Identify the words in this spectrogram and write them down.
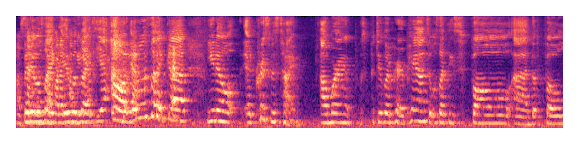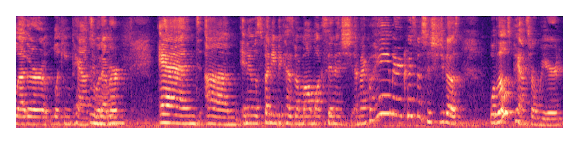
Oh, but it was like it was like yeah. Oh, yeah. it was like uh, you know at Christmas time. I'm wearing a particular pair of pants. It was like these faux, uh, the faux leather looking pants Mm-hmm. or whatever. And um, and it was funny because my mom walks in and, she, and I go, "Hey, Merry Christmas!" And she goes, "Well, those pants are weird."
